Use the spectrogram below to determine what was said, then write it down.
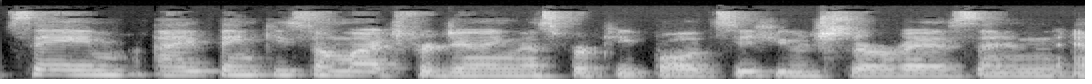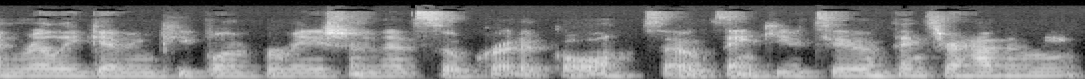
Same. I thank you so much for doing this for people. It's a huge service and, and really giving people information that's so critical. So thank you too. Thanks for having me.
